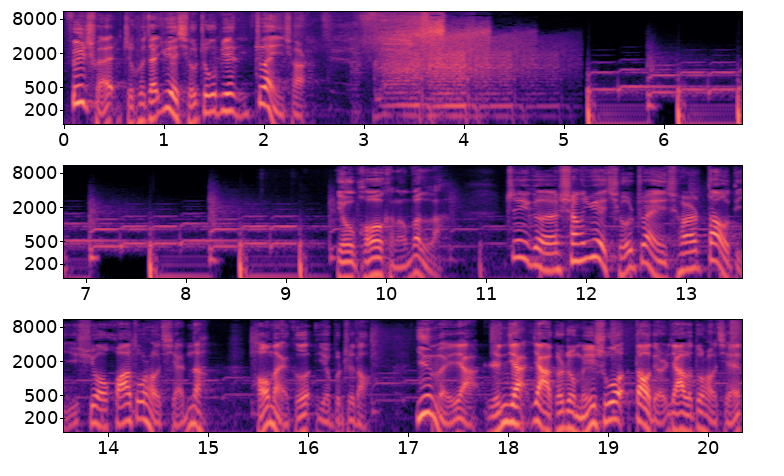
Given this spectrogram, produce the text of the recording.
飞船只会在月球周边转一圈。有朋友可能问了，这个上月球转一圈到底需要花多少钱呢？好买哥也不知道，因为呀，人家压根就没说到底压了多少钱。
